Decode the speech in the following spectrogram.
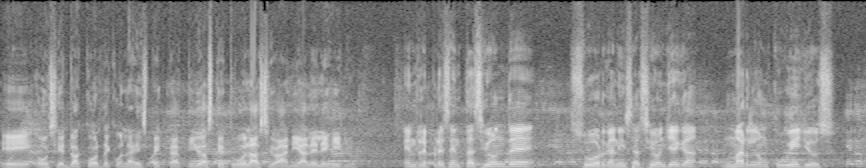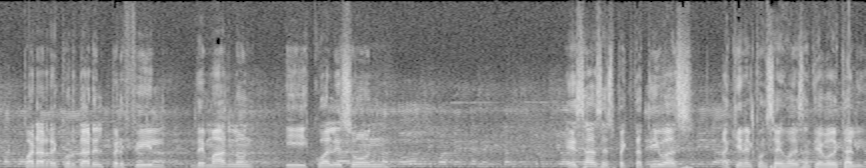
eh, o siendo acorde con las expectativas que tuvo la ciudadanía al elegirlo. En representación de su organización llega Marlon Cubillos para recordar el perfil de Marlon y cuáles son esas expectativas aquí en el Consejo de Santiago de Cali?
